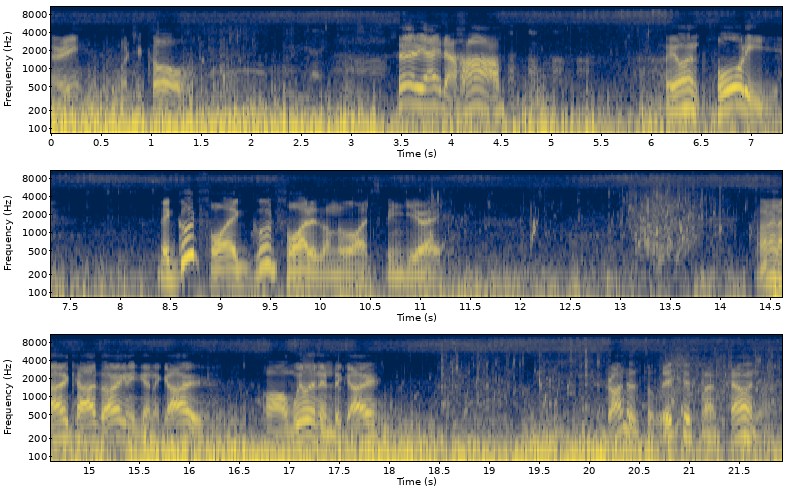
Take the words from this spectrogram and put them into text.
Harry, what's your call? 38 and a half. We want 40. They're good fight, good fighters on the light spin gear. eh? I don't know, cards. I reckon he's gonna go. Oh, I'm willing him to go. Grunter's delicious, man. I'm telling you.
